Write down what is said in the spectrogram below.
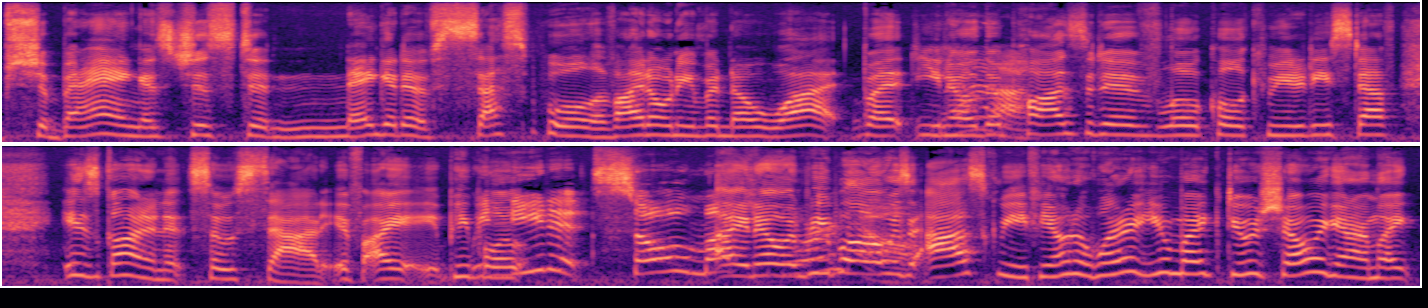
shebang is just a negative cesspool of I don't even know what. But you know, the positive local community stuff is gone, and it's so sad. If I We people need it so much. I know, and people now. always ask me, Fiona, why don't you, Mike, do a show again? I'm like,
